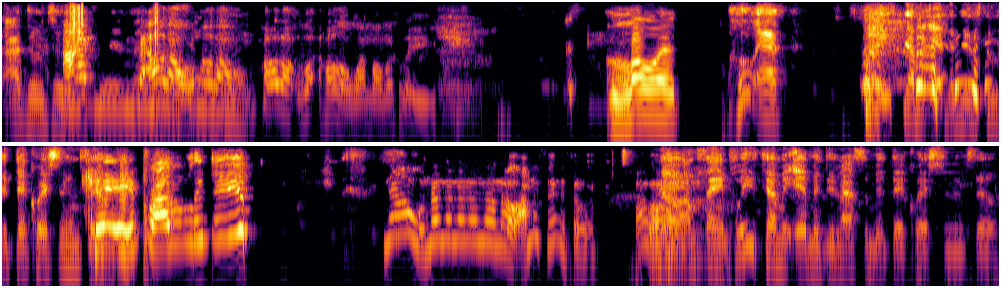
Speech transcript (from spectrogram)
I do too. I, You're not- but hold you're not the on, hold on, hold on, wha- hold on, one moment, please. Lord, Who asked? Please tell me Edmund didn't submit that question himself. it probably did. No, no, no, no, no, no, no. I'm gonna send it to him. Hold on. No, I'm saying, please tell me Edmund did not submit that question himself.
